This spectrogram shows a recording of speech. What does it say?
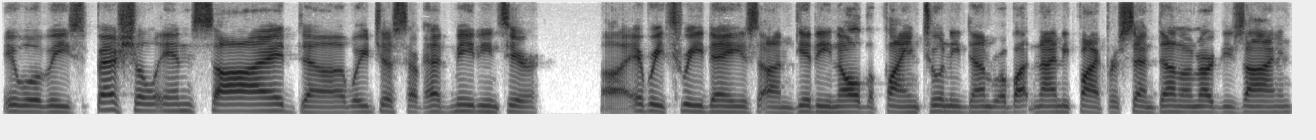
It will be special inside. Uh, we just have had meetings here uh, every three days on getting all the fine tuning done. We're about 95% done on our design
